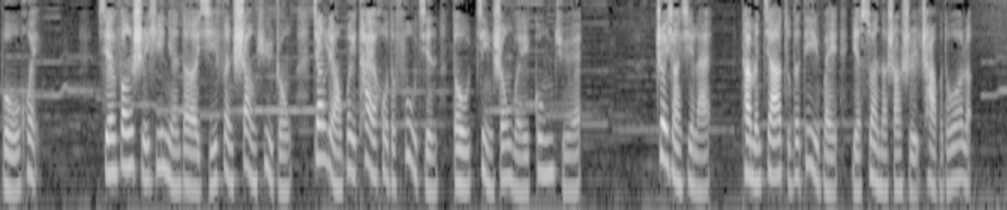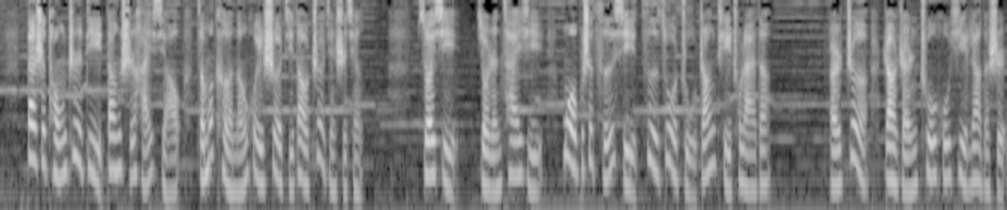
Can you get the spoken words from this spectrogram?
不会。咸丰十一年的一份上谕中，将两位太后的父亲都晋升为公爵，这样一来，他们家族的地位也算得上是差不多了。但是同治帝当时还小，怎么可能会涉及到这件事情？所以。有人猜疑，莫不是慈禧自作主张提出来的？而这让人出乎意料的是，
